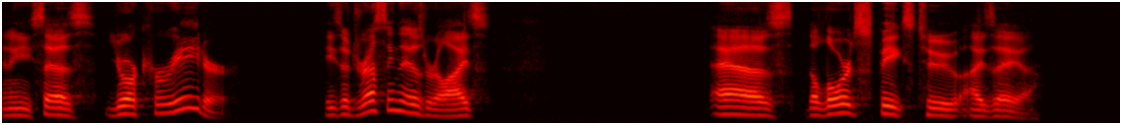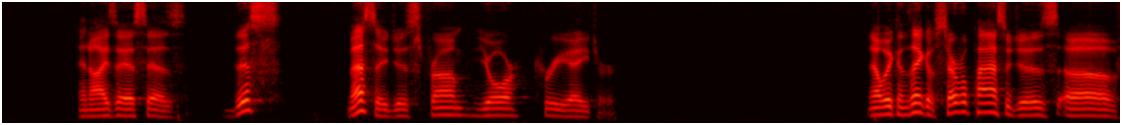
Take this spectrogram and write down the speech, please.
and he says, Your creator. He's addressing the Israelites as the Lord speaks to Isaiah. And Isaiah says, This message is from your creator. Now we can think of several passages of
